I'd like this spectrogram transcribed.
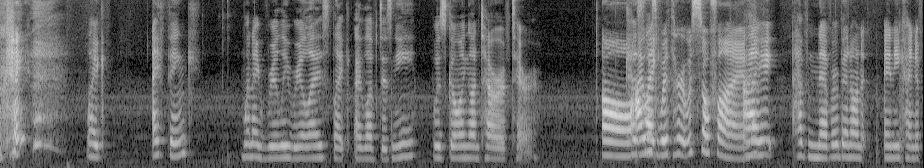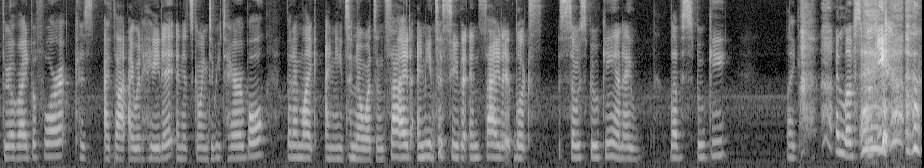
Okay. Like, I think when I really realized, like, I love Disney was going on Tower of Terror. Oh, I was with her. It was so fun. I have never been on any kind of thrill ride before because I thought I would hate it and it's going to be terrible. But I'm like, I need to know what's inside. I need to see the inside. It looks so spooky and I love spooky. Like, I love spooky.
